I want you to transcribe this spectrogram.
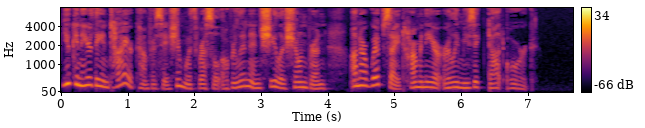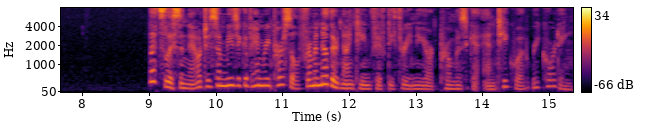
You can hear the entire conversation with Russell Oberlin and Sheila Schonbrunn on our website, harmoniaearlymusic.org. Let's listen now to some music of Henry Purcell from another 1953 New York Pro Musica Antiqua recording.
